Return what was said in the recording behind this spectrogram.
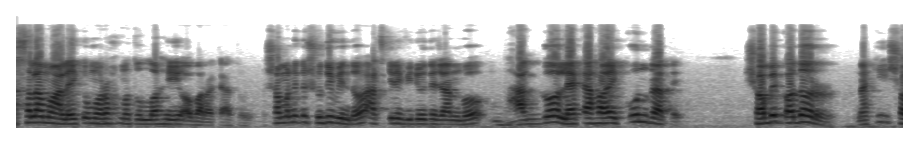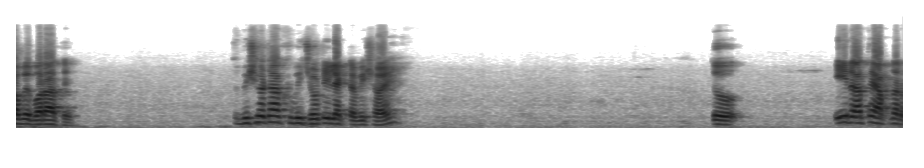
আসসালামু আলাইকুম রহমতুল্লাহি অবরাকাত সম্মানিত সুদীবৃন্দ আজকের এই ভিডিওতে জানব, ভাগ্য লেখা হয় কোন রাতে? সবে কদর নাকি সবে বরাতে? তো বিষয়টা খুবই জটিল একটা বিষয়। তো এই রাতে আপনার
